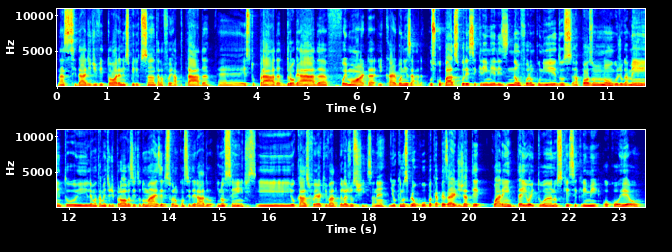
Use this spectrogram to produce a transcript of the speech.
na cidade de Vitória, no Espírito Santo. Ela foi raptada, é, estuprada, drogada, foi morta e carbonizada. Os culpados por esse crime eles não foram punidos. Após um longo julgamento e levantamento de provas e tudo mais, eles foram considerados inocentes e o caso foi arquivado pela justiça, né? E o que nos preocupa é que apesar de já ter 48 anos que esse crime ocorreu,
